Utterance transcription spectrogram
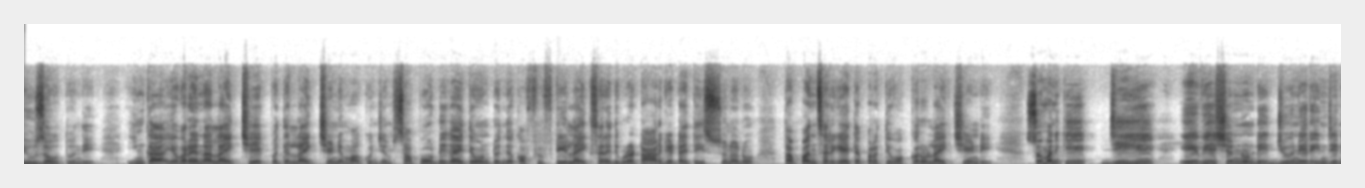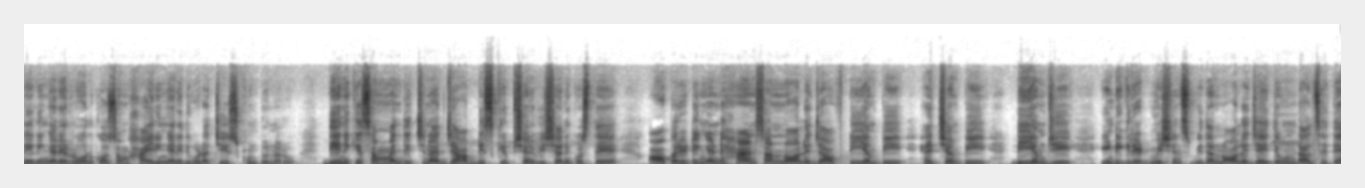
యూజ్ అవుతుంది. ఇంకా ఎవరైనా లైక్ చేయకపోతే లైక్ చేయండి. మాకు కొంచెం సపోర్టివ్గా అయితే ఉంటుంది. ఒక ఫిఫ్టీ లైక్స్ అనేది కూడా టార్గెట్ అయితే ఇస్తున్నాను తప్పనిసరిగా అయితే ప్రతి ఒక్కరూ లైక్ చేయండి. సో మనకి జీఈ ఏవియేషన్ నుండి జూనియర్ ఇంజనీరింగ్ అనే రోల్ కోసం హైరింగ్ అనేది కూడా చేసుకుంటున్నారు. దీనికి సంబంధించిన జాబ్ డిస్క్రిప్షన్ విషయానికి వస్తే operating and hands on knowledge of TMP HMP DMG integrate machines మీద నాలెడ్జ్ అయితే ఉండాల్సి అయితే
